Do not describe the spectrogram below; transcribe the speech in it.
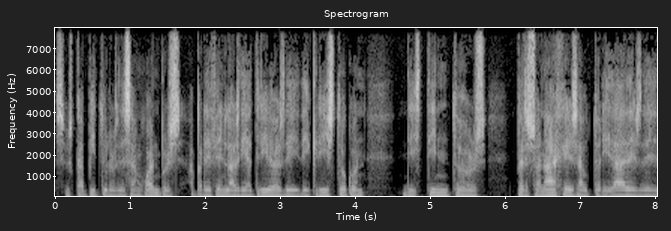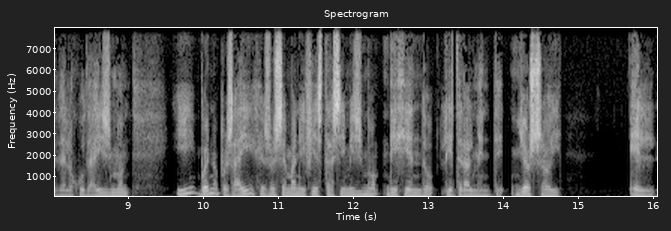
Esos capítulos de San Juan pues aparecen las diatribas de, de Cristo con distintos personajes, autoridades del judaísmo. Y bueno, pues ahí Jesús se manifiesta a sí mismo diciendo literalmente, yo soy el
